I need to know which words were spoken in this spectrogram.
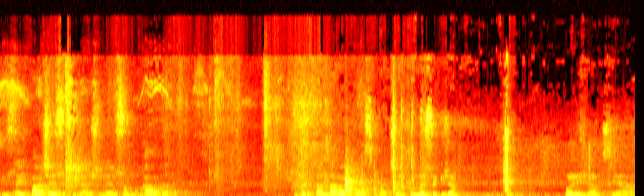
Şu üstteki parçayı sökeceğim şimdi en son bu kaldı. Şurada bir tane daha var plastik parça. Bunu da sökeceğim. Boyayacağım siyaha.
